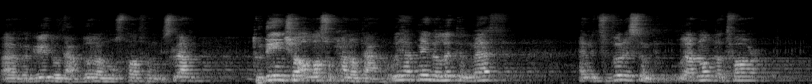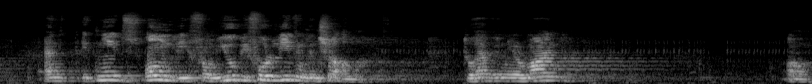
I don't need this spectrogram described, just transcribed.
I've agreed with Abdullah and Mustafa and Islam. Today, inshallah subhanahu wa ta'ala, we have made a little math and it's very simple. We are not that far and it needs only from you before leaving, inshallah, to have in your mind, oh,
